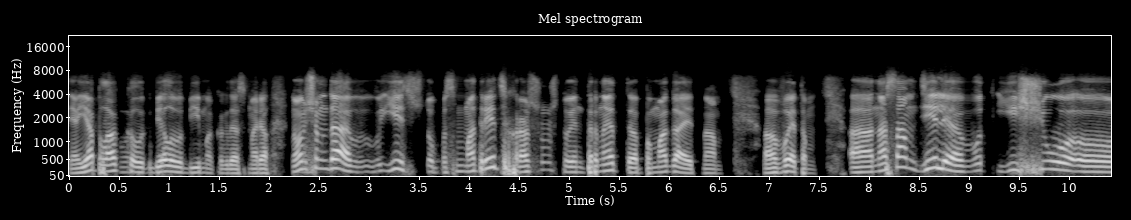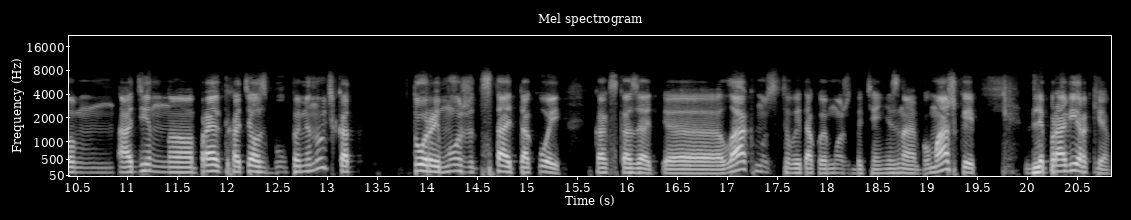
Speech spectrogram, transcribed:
А я плакал к белого бима, когда смотрел. Ну, в общем, да, есть что посмотреть. Хорошо, что интернет э, помогает нам а, в этом. А, На самом деле, вот еще эм, один э, проект хотелось бы упомянуть, который может стать такой, как сказать, э, лакмусовой такой, может быть, я не знаю, бумажкой для проверки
